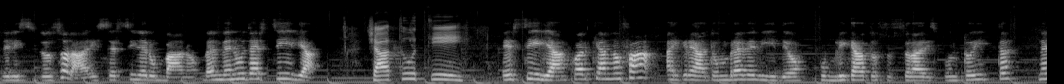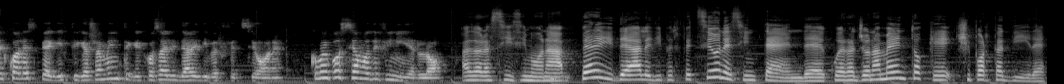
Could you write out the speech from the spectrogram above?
dell'Istituto Solaris, Ersilia Rubano. Benvenuta Ersilia. Ciao a tutti. Ersilia, qualche anno fa hai creato un breve video pubblicato su solaris.it nel quale spieghi efficacemente che cos'è l'ideale di perfezione. Come possiamo definirlo? Allora sì Simona, per l'ideale di perfezione si intende quel ragionamento che ci porta a dire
